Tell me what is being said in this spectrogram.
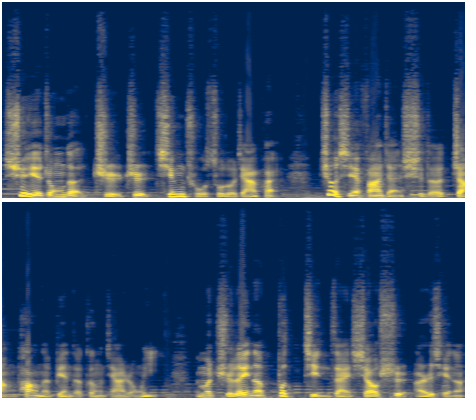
血液中的脂质清除速度加快，这些发展使得长胖呢变得更加容易。那么脂类呢不仅在消失，而且呢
